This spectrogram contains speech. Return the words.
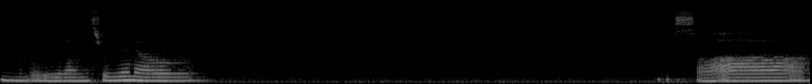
And breathing through your nose. Soft,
